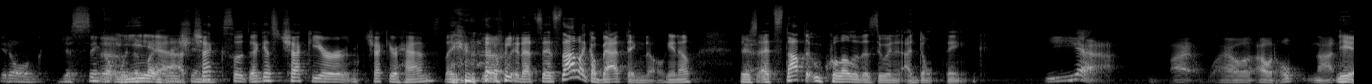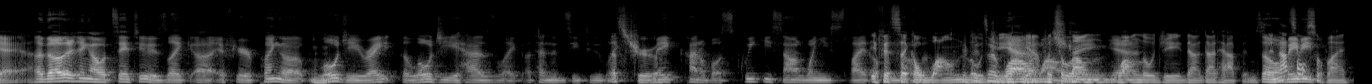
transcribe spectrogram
it'll just sync up Yeah. with the yeah, check. So I guess check your check your hands. Like really, that's it's not like a bad thing though. You know, there's it's not the ukulele that's doing it. I don't think. Yeah, I I would, I would hope not. Yeah. Uh, the other thing I would say too is like uh, if you're playing a Mm-hmm. low G, right? The low G has like a tendency to like That's true. make kind of a squeaky sound when you slide. if up it's and like a down the- wound If low G, it's a yeah, wound if it's a string, wound, yeah. wound low G, that that happens. So and that's maybe- also fine. Yeah,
